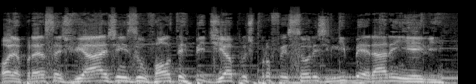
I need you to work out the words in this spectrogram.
Olha, para essas viagens o Walter pedia para os professores liberarem ele.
